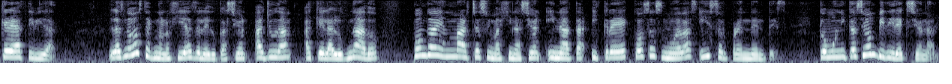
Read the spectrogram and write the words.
creatividad. Las nuevas tecnologías de la educación ayudan a que el alumnado ponga en marcha su imaginación innata y cree cosas nuevas y sorprendentes. Comunicación bidireccional.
